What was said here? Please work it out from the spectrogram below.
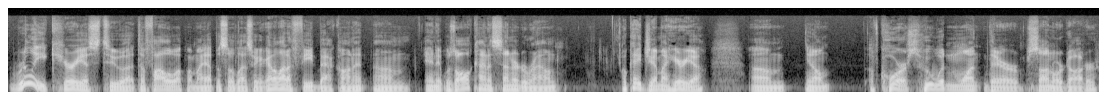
really curious to uh, to follow up on my episode last week. I got a lot of feedback on it, um, and it was all kind of centered around. Okay, Jim, I hear you. Um, you know, of course, who wouldn't want their son or daughter,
